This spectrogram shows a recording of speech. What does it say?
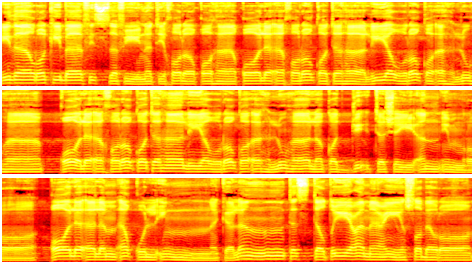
فإذا ركبا في السفينة خرقها قال أخرقتها ليغرق أهلها. قال أخرقتها ليغرق أهلها لقد جئت شيئا إمرا. قال ألم أقل إنك لن تستطيع معي صبرا.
